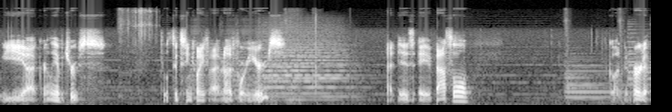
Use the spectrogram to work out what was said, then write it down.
we uh, currently have a truce. Till 1625, another four years. That is a vassal. Go and convert it.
